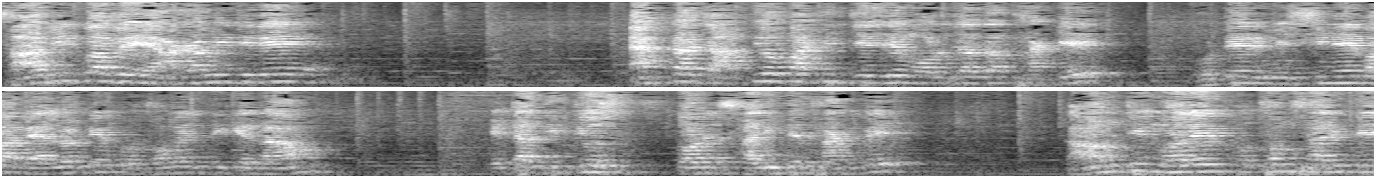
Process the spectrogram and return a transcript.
স্বাভাবিকভাবে আগামী দিনে একটা জাতীয় পার্টির যে যে মর্যাদা থাকে, ভোটের মেশিনে বা ব্যালটে প্রথমের দিকে নাম, এটা দ্বিতীয় স্তরের সারিতে থাকবে। কাউন্টিং হলে প্রথম সারিতে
